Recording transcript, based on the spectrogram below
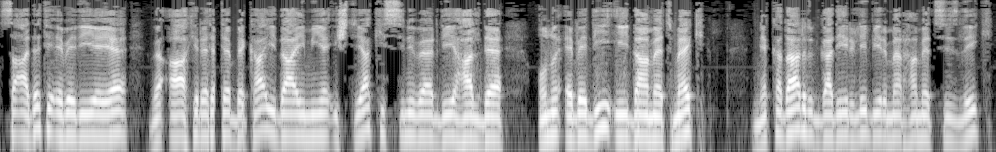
saadet-i ebediyeye ve ahirette bekâ-i daimiye iştiyak hissini verdiği halde onu ebedi idam etmek ne kadar gadirli bir merhametsizlik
